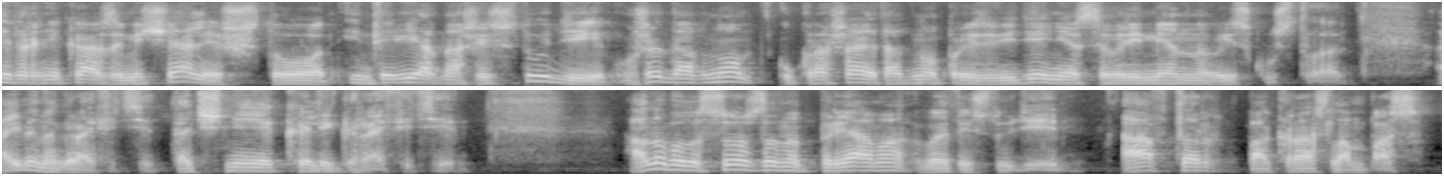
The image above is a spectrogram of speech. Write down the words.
Наверняка замечали, что интерьер нашей студии уже давно украшает одно произведение современного искусства, а именно граффити, точнее каллиграффити. Оно было создано прямо в этой студии. Автор Покрас Лампас.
